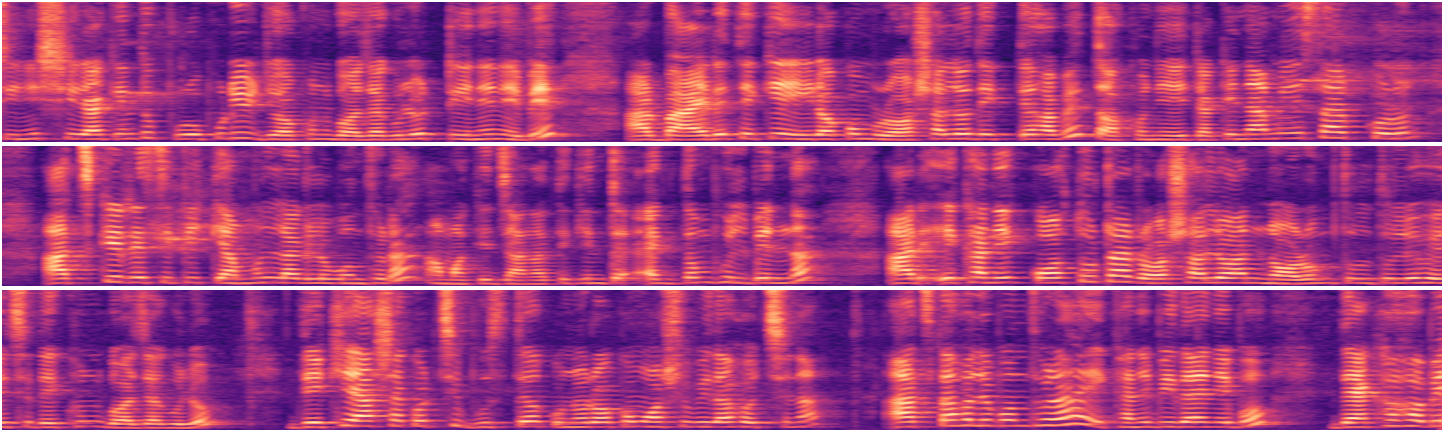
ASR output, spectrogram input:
চিনির শিরা কিন্তু পুরোপুরি যখন গজাগুলো টেনে নেবে আর বাইরে থেকে এই রকম রসালো দেখতে হবে, তখনই এটাকে নামিয়ে সার্ভ করুন। আজকের রেসিপি কেমন লাগল বন্ধুরা? আমাকে জানাতে কিন্তু একদম ভুলবেন না। আর এখানে কতটা রসালো আর নরম তুলতুলে হয়েছে দেখুন গজাগুলো। দেখে আশা করছি বুঝতে কোনো রকম অসুবিধা হচ্ছে না। আজ তাহলে বন্ধুরা এখানে বিদায় নেব। দেখা হবে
